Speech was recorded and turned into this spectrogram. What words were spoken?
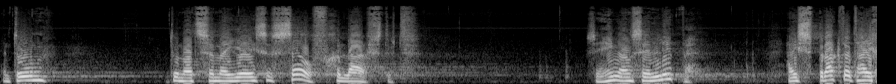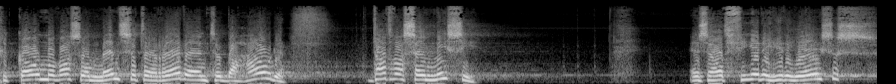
En toen, toen had ze naar Jezus zelf geluisterd. Ze hing aan zijn lippen. Hij sprak dat hij gekomen was om mensen te redden en te behouden. Dat was zijn missie. En ze had via de Heer Jezus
